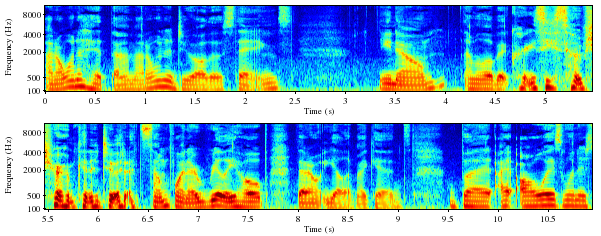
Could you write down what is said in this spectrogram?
I don't want to hit them. I don't want to do all those things. You know, I'm a little bit crazy, so I'm sure I'm going to do it at some point. I really hope that I don't yell at my kids. But I always want to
